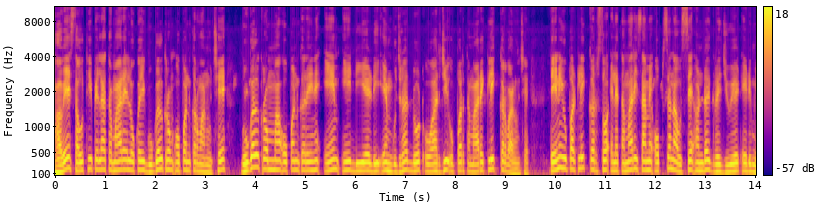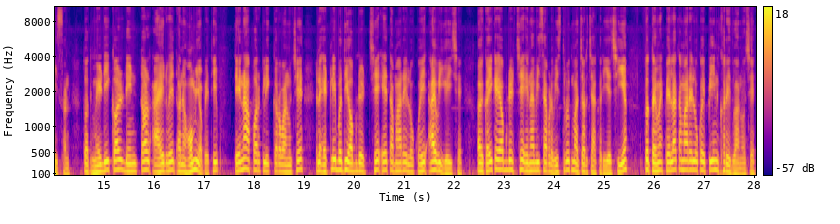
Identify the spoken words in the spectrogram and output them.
હવે સૌથી પહેલાં તમારે લોકોએ ગૂગલ ક્રોમ ઓપન કરવાનું છે. ગૂગલ ક્રોમમાં ઓપન કરીને M A D M Gujarat dot ORG ઉપર તમારે ક્લિક કરવાનું છે. તેની ઉપર ક્લિક કરશો એટલે તમારી સામે ઓપ્શન આવશે અંડર ગ્રેજ્યુએટ એડમિશન તો મેડિકલ ડેન્ટલ આયુર્વેદ અને હોમિયોપેથી તેના પર ક્લિક કરવાનું છે. એટલે એટલી બધી અપડેટ છે એ તમારે લોકોએ આવી ગઈ છે. હવે કઈ કઈ અપડેટ છે એના વિશે આપણે વિસ્તૃતમાં ચર્ચા કરીએ છીએ. તો તમે પહેલાં તમારે લોકોએ પિન ખરીદવાનો છે.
